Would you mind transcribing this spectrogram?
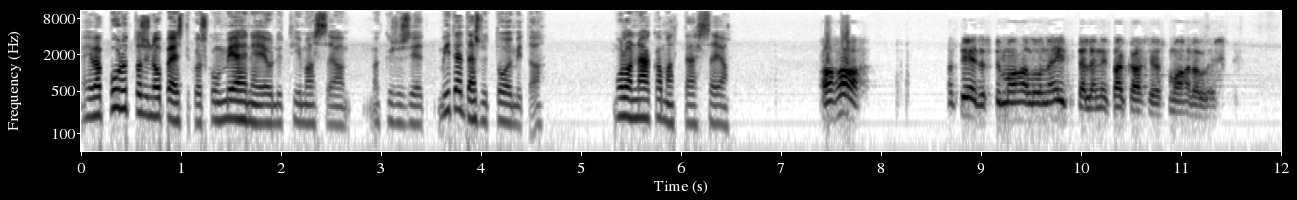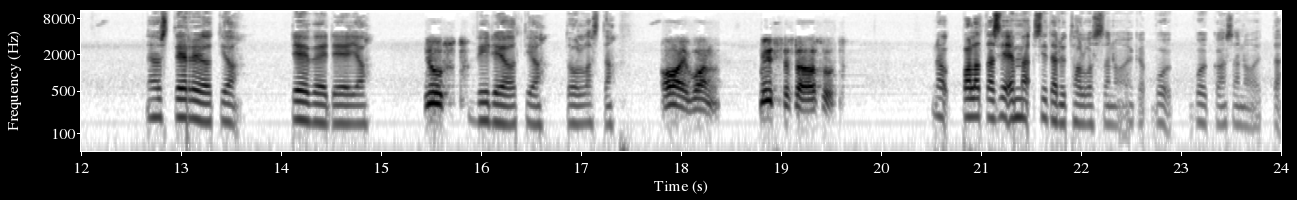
hei, mä puhun tosi nopeasti, koska mun mieheni ei ole nyt himassa ja mä kysyisin, että miten tässä nyt toimitaan? Mulla on nämä kamat tässä ja Aha. No tietysti mä haluan ne itselleni takaisin, jos mahdollista. ne on stereot ja DVD ja Just. videot ja tollasta. Aivan. Missä sä asut? No palataan siihen, en mä sitä nyt halua sanoa, eikä voi, voikaan sanoa, että,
